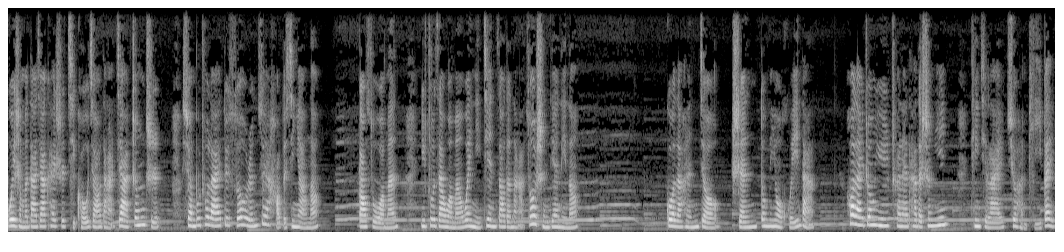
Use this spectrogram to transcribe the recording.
为什么大家开始起口角、打架、争执，选不出来对所有人最好的信仰呢？告诉我们，你住在我们为你建造的哪座神殿里呢？过了很久，神都没有回答。后来，终于传来他的声音，听起来却很疲惫。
